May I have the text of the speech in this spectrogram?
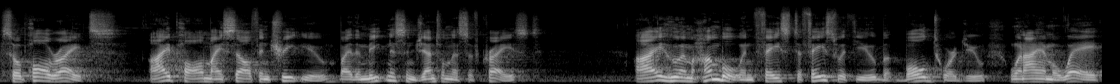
So Paul writes I, Paul, myself entreat you by the meekness and gentleness of Christ. I, who am humble when face to face with you, but bold toward you when I am away,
